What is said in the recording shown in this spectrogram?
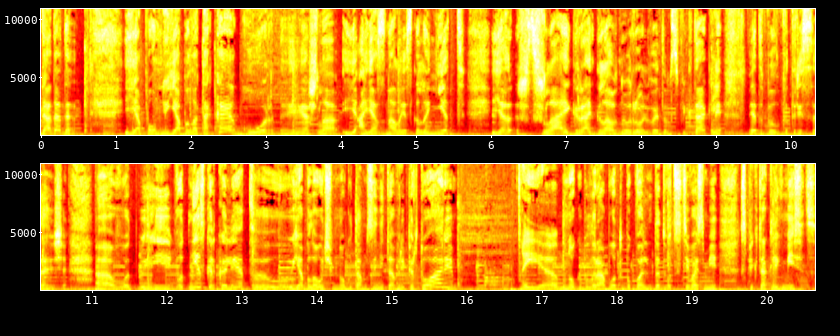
Да-да-да. И я помню, я была такая гордая, я шла, и- а я знала, я сказала нет. Я шла играть главную роль в этом спектакле. Это было потрясающе. А, вот. И вот несколько лет э, я была очень много там занята в репертуаре. И много было работы, буквально до 28 спектаклей в месяц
